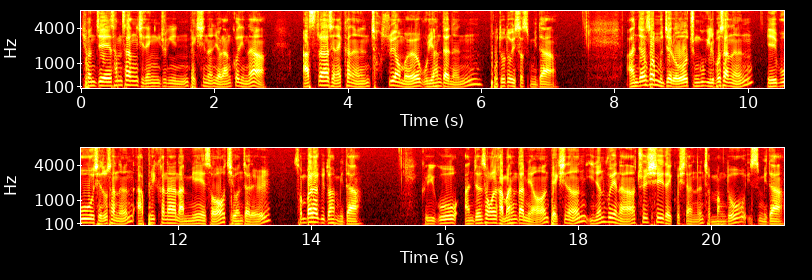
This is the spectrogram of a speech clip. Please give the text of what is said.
현재 3상 진행 중인 백신은 11건이나 아스트라제네카는 척수염을 우려한다는 보도도 있었습니다. 안정성 문제로 중국 일부사는 일부 제조사는 아프리카나 남미에서 지원자를 선발하기도 합니다. 그리고 안전성을 감안한다면 백신은 2년 후에나 출시될 것이라는 전망도 있습니다.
